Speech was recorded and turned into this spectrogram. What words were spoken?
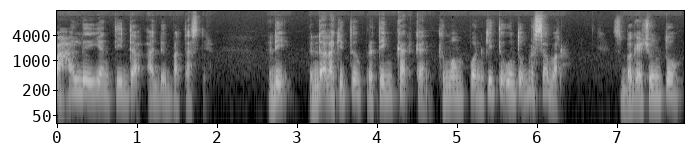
Pahala yang tidak ada batasnya. Jadi, hendaklah kita pertingkatkan kemampuan kita untuk bersabar. Sebagai contoh,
